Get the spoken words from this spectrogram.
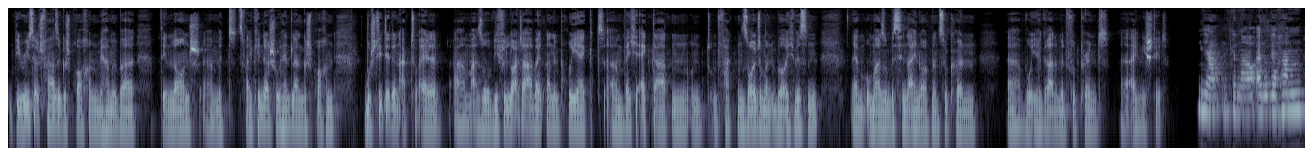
die Research-Phase gesprochen, wir haben über den Launch äh, mit zwei Kinderschuhhändlern gesprochen. Wo steht ihr denn aktuell? Ähm, also wie viele Leute arbeiten an dem Projekt? Ähm, welche Eckdaten und, und Fakten sollte man über euch wissen, ähm, um mal so ein bisschen einordnen zu können, äh, wo ihr gerade mit Footprint äh, eigentlich steht? Ja, genau. Also wir haben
